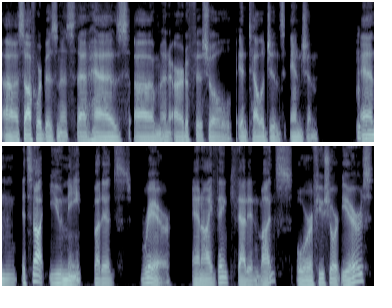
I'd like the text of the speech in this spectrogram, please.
uh, software business that has um, an artificial intelligence engine. Mm-hmm. And it's not unique, but it's rare. And I think that in months or a few short years,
